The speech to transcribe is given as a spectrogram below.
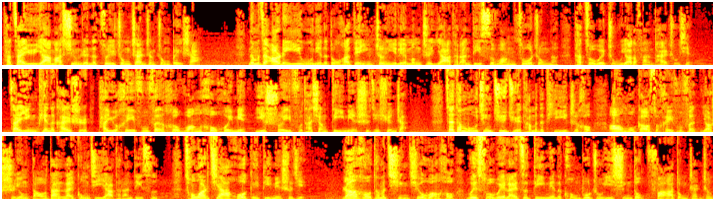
他在与亚马逊人的最终战争中被杀。那么，在二零一五年的动画电影《正义联盟之亚特兰蒂斯王座》中呢，他作为主要的反派出现。在影片的开始，他与黑蝠鲼和王后会面，以说服他向地面世界宣战。在他母亲拒绝他们的提议之后，奥姆告诉黑蝠粪要使用导弹来攻击亚特兰蒂斯，从而嫁祸给地面世界。然后他们请求王后为所谓来自地面的恐怖主义行动发动战争，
